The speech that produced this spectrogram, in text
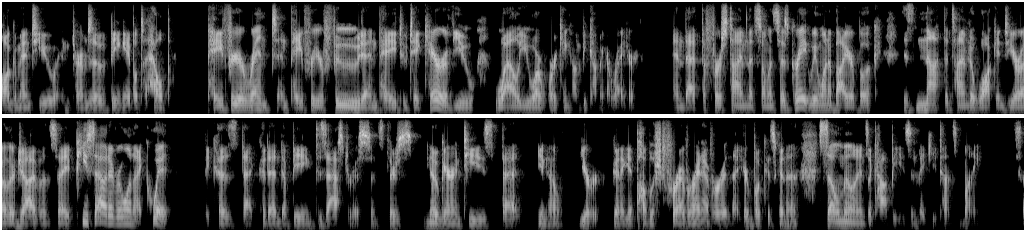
augment you in terms of being able to help pay for your rent and pay for your food and pay to take care of you while you are working on becoming a writer. And that the first time that someone says, Great, we want to buy your book, is not the time to walk into your other job and say, Peace out, everyone, I quit, because that could end up being disastrous since there's no guarantees that, you know, you're going to get published forever and ever and that your book is going to sell millions of copies and make you tons of money. So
